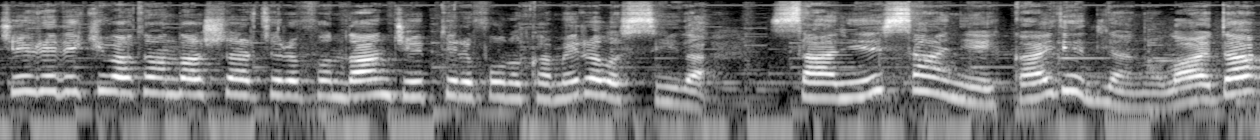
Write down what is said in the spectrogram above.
Çevredeki vatandaşlar tarafından cep telefonu kamerasıyla saniye saniye kaydedilen olayda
